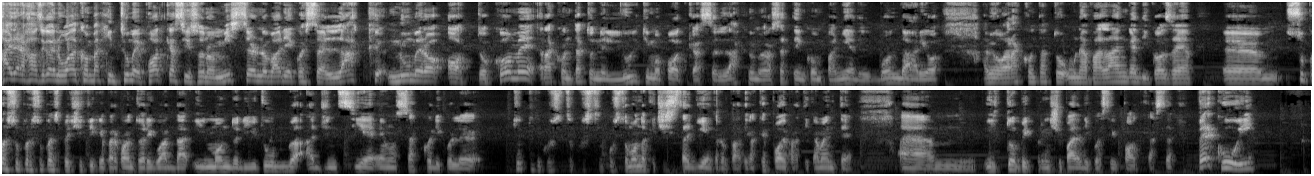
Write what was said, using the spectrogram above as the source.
Hi there, how's it going? Welcome back into my podcast. Io sono Mr. Nobody e questo è l'hack numero 8. Come raccontato nell'ultimo podcast, l'hack numero 7 in compagnia del buon Dario, abbiamo raccontato una valanga di cose ehm, super super super specifiche per quanto riguarda il mondo di YouTube, agenzie e un sacco di quelle tutto questo, questo, questo, mondo che ci sta dietro in pratica, che poi è praticamente um, il topic principale di questi podcast. Per cui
